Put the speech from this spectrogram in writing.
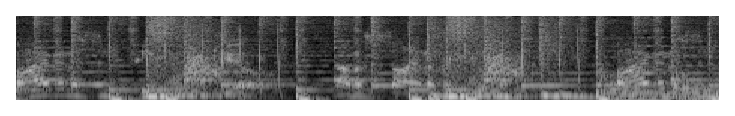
Five innocent people killed. Not a sign of a human. Five innocent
